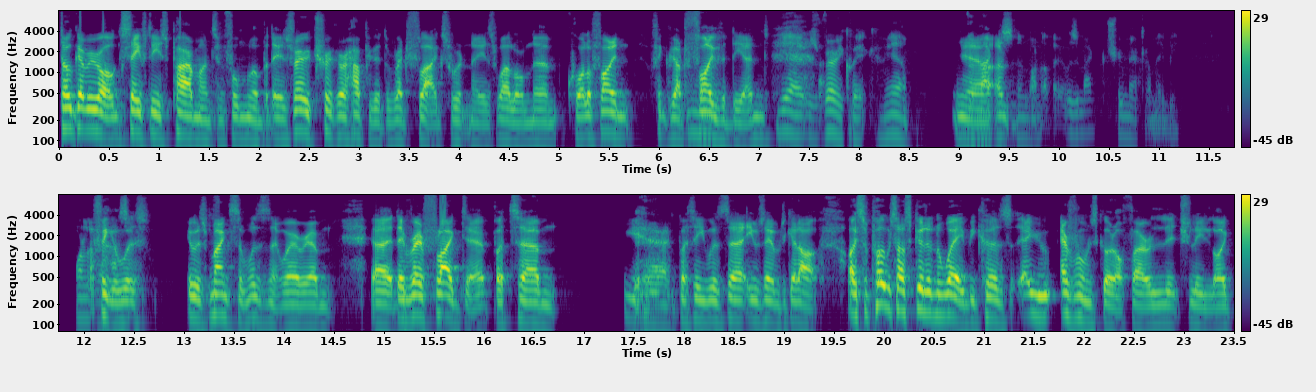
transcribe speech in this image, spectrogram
don't get me wrong, safety is paramount in Formula One, but they was very trigger happy with the red flags, weren't they, as well on um, qualifying? I think we had five mm. at the end. Yeah, it was very quick. Yeah. Yeah. Magnussen, one of it. was a Mag- Schumacher, maybe. one I think it was it was Magnussen, wasn't it? Where um, uh, they red flagged it, but um, yeah, but he was uh, he was able to get out. I suppose that's good in a way because everyone's going off there. Literally, like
